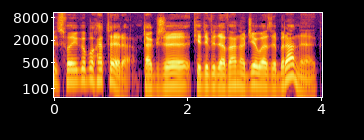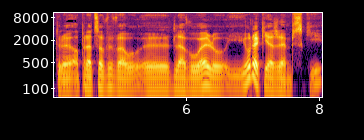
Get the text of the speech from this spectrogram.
y, swojego bohatera. Także kiedy wydawano dzieła zebrane, które opracowywał y, dla WL-u Jurek Jarzębski,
